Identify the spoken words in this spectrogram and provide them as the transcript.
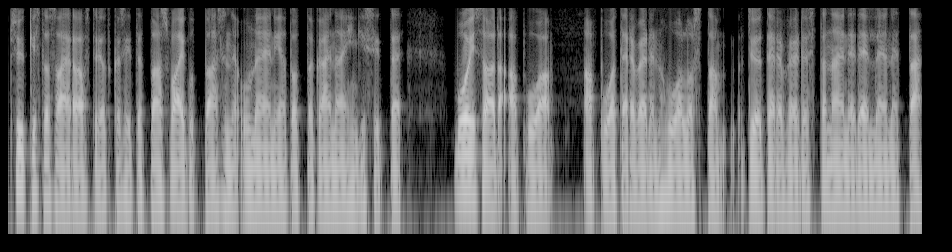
psyykkistä sairausta, jotka sitten taas vaikuttaa sinne uneen ja totta kai näihinkin sitten voi saada apua, apua terveydenhuollosta, työterveydestä, näin edelleen, että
